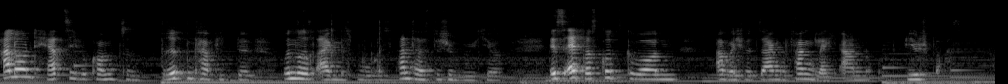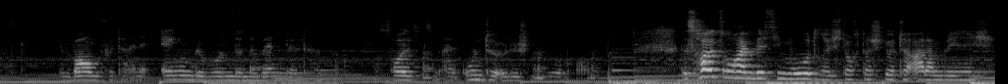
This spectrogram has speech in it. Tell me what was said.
Hallo und herzlich willkommen zum dritten Kapitel unseres eigenen Buches Fantastische Bücher. Ist etwas kurz geworden, aber ich würde sagen, wir fangen gleich an und viel Spaß. Im Baum führte eine eng gewundene Wendeltreppe aus Holz in einen unterirdischen Wohnraum. Das Holz roch ein bisschen modrig, doch das störte Adam wenig.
